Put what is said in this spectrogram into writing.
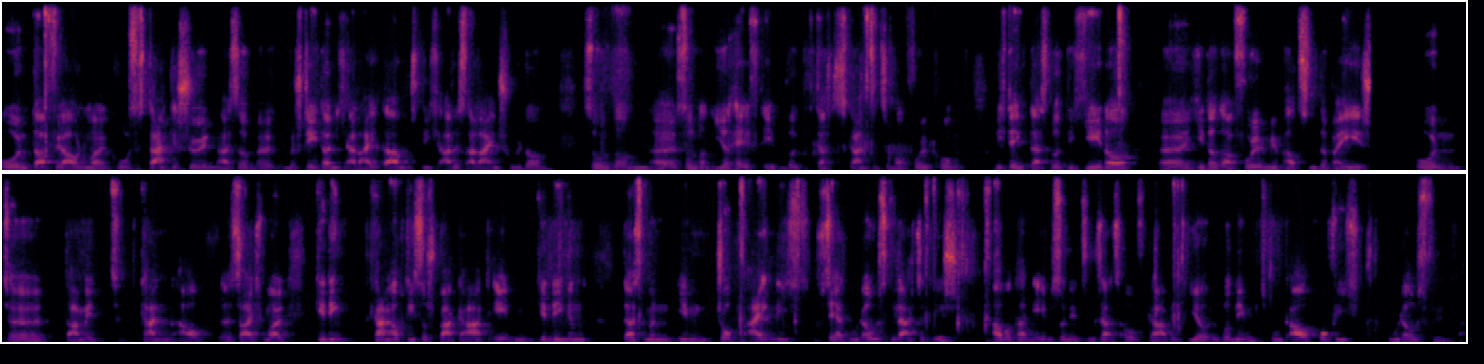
Und dafür auch nochmal ein großes Dankeschön. Also man, man, steht da nicht allein da, muss nicht alles allein schultern, sondern, äh, sondern ihr helft eben wirklich, dass das Ganze zum Erfolg kommt. Und ich denke, dass wirklich jeder, äh, jeder da voll mit dem Herzen dabei ist. Und äh, damit kann auch, äh, sage ich mal, gelingt, kann auch dieser Spagat eben gelingen, dass man im Job eigentlich sehr gut ausgelastet ist, aber dann eben so eine Zusatzaufgabe hier übernimmt und auch, hoffe ich, gut ausfüllen kann.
